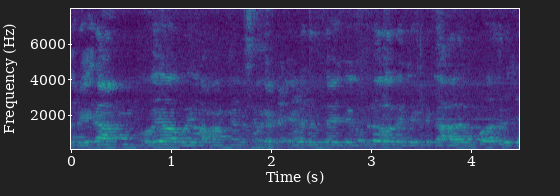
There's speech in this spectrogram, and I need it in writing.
శ్రీరామం భూయో భూయోహామ్యం సంగతంతే జగలోక జగలికహారం పాదృశ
